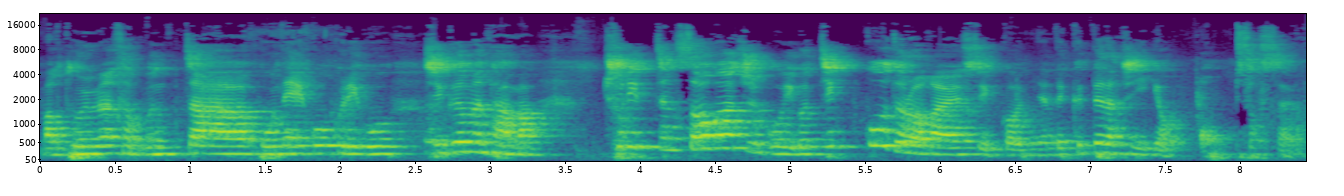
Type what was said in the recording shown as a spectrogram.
막 돌면서 문자 보내고 그리고 지금은 다 막 출입증 써가지고 이거 찍고 들어갈 수 있거든요. 근데 그때 당시 이게 없었어요.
